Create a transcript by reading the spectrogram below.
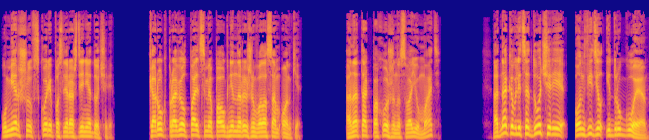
умершую вскоре после рождения дочери. Карук провел пальцами по огненно-рыжим волосам Онки. Она так похожа на свою мать. Однако в лице дочери он видел и другое,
